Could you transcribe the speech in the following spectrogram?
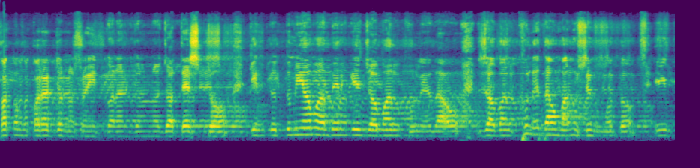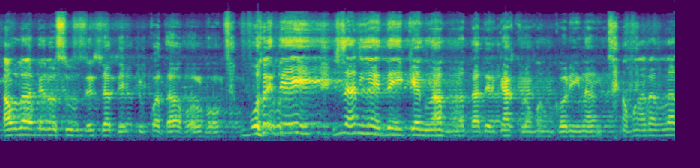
খতম করার জন্য, শহীদ করার জন্য যথেষ্ট। কিন্তু তুমি আমাদেরকে জবান খুলে দাও জবান খুলে দাও মানুষের মতো। এই আওলাদের রসুলদের সাথে একটু কথা বলব। বলে দেই, জানিয়ে দেই কেন আমরা তাদেরকে আক্রমণ করি না? আমার আল্লাহ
